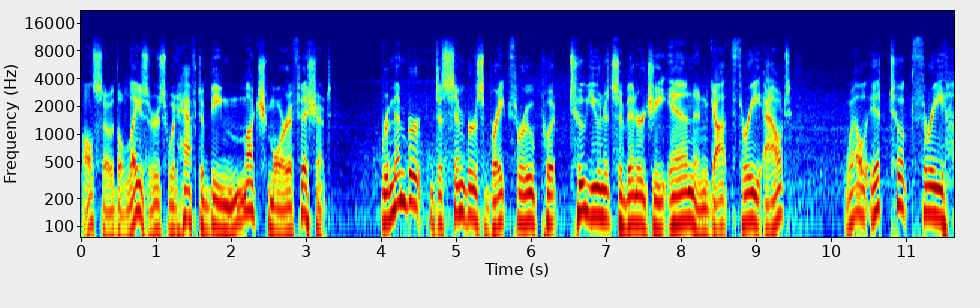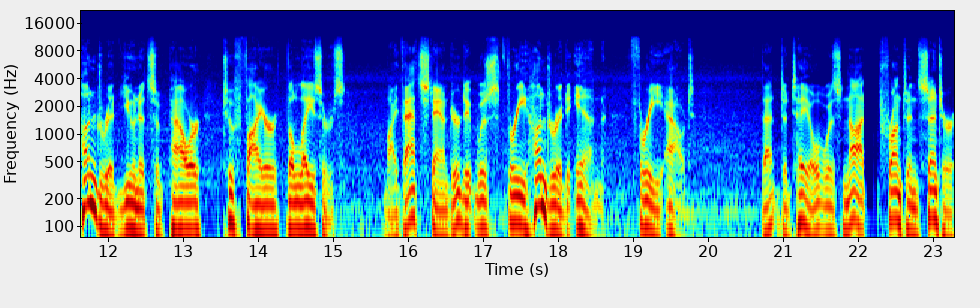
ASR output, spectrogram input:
Also, the lasers would have to be much more efficient. Remember December's breakthrough put two units of energy in and got three out? Well, it took 300 units of power to fire the lasers. By that standard, it was 300 in, 3 out. That detail was not front and center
